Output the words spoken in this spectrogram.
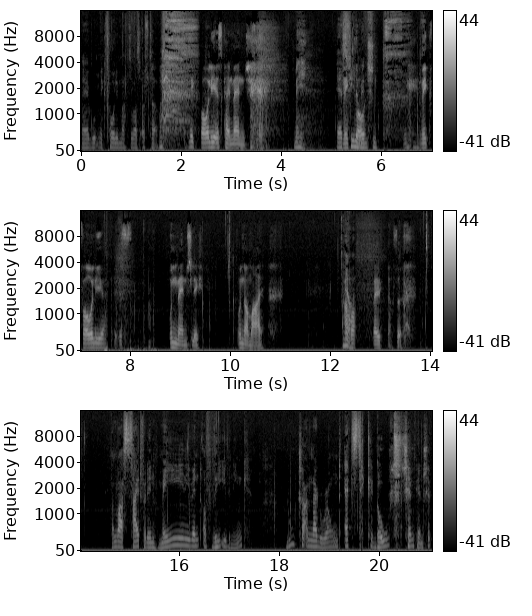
Naja gut, Mick Foley macht sowas öfter, aber Mick Foley ist kein Mensch. nee. Er ist Mick viele Foley. Menschen. Mick Foley ist unmenschlich. Unnormal. Ja. Aber Weltklasse. Dann war es Zeit für den Main Event of the Evening. Lucha Underground Aztec Gold Championship.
